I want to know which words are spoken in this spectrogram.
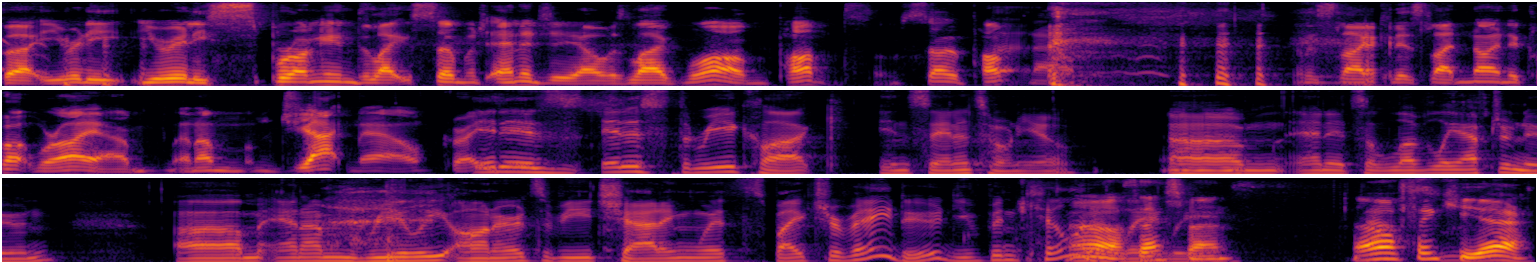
but you really, you really sprung into like so much energy. I was like, wow, I'm pumped. I'm so pumped now. and it's like it's like nine o'clock where I am, and I'm, I'm jacked now. Crazy. It is it is three o'clock in San Antonio, Mm-hmm. um, and it's a lovely afternoon. Um, and I'm really honored to be chatting with Spike Trivet, dude. You've been killing it Oh, lately. thanks, man. Oh, thank you. Yeah.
